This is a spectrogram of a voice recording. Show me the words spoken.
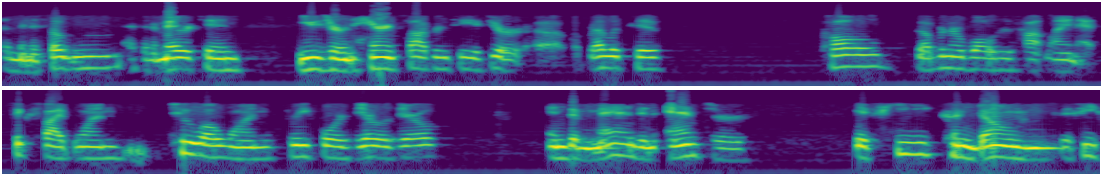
a Minnesotan, as an American, use your inherent sovereignty. If you're a relative, call Governor Walz's hotline at 651 201-3400 and demand an answer if he condones, if he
